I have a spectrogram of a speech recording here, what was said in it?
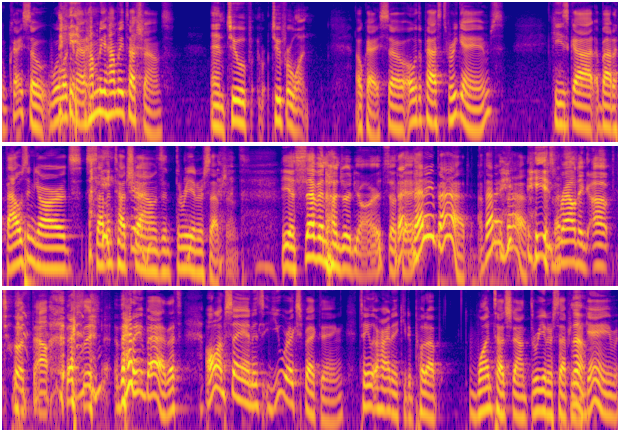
Okay, so we're looking at how many how many touchdowns? and two two for one. Okay, so over the past three games, he's got about a thousand yards, seven touchdowns, and three interceptions. He has 700 yards. Okay. That that ain't bad. That ain't bad. he is rounding up to a thousand. That ain't bad. That's all I'm saying is you were expecting Taylor Heinicke to put up one touchdown, three interceptions No. a game,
